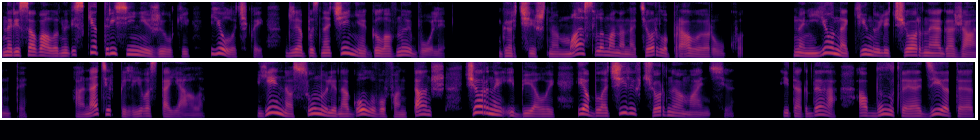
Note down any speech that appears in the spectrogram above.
нарисовала на виске три синие жилки елочкой для обозначения головной боли. Горчишным маслом она натерла правую руку. На нее накинули черные агажанты. Она терпеливо стояла. Ей насунули на голову фонтанш, черный и белый, и облачили в черную мантию. И тогда, обутая, одетая,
